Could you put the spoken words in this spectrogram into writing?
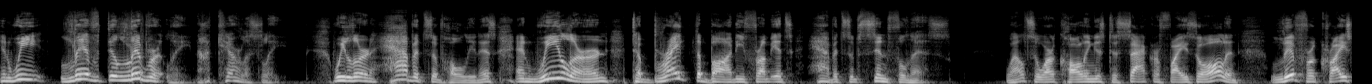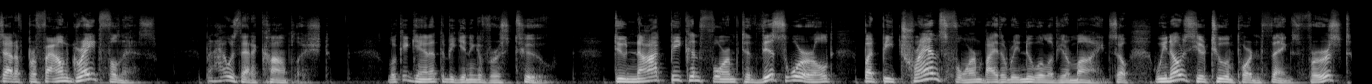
And we live deliberately, not carelessly. We learn habits of holiness, and we learn to break the body from its habits of sinfulness. Well, so our calling is to sacrifice all and live for Christ out of profound gratefulness. But how is that accomplished? Look again at the beginning of verse 2. Do not be conformed to this world, but be transformed by the renewal of your mind. So we notice here two important things. First,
